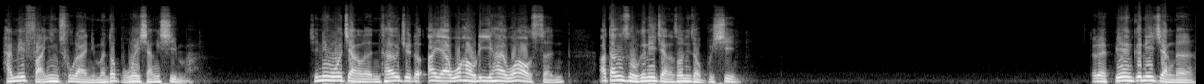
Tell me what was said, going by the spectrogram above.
还没反应出来，你们都不会相信嘛。今天我讲了，你才会觉得哎呀，我好厉害，我好神啊！当时我跟你讲的时候，你怎么不信？对不对？别人跟你讲的，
